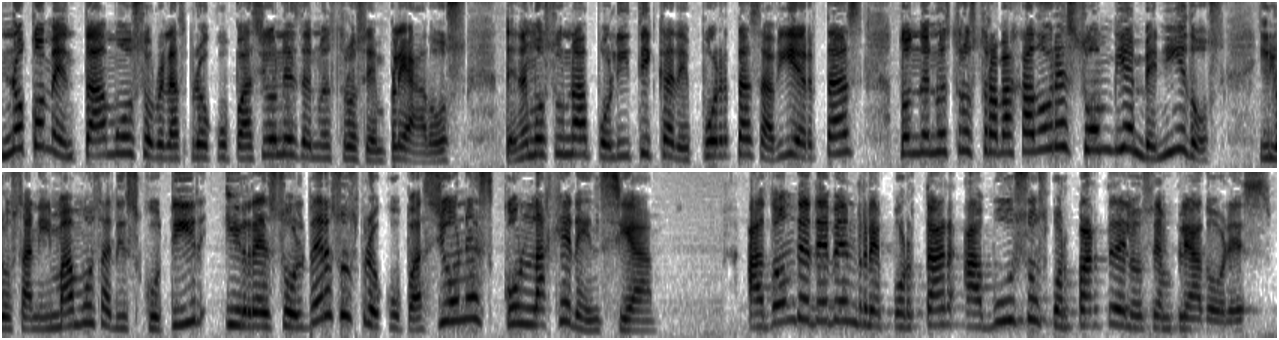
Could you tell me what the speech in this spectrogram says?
no comentamos sobre las preocupaciones de nuestros empleados. Tenemos una política de puertas abiertas donde nuestros trabajadores son bienvenidos y los animamos a discutir y resolver sus preocupaciones con la gerencia. ¿A dónde deben reportar abusos por parte de los empleadores?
